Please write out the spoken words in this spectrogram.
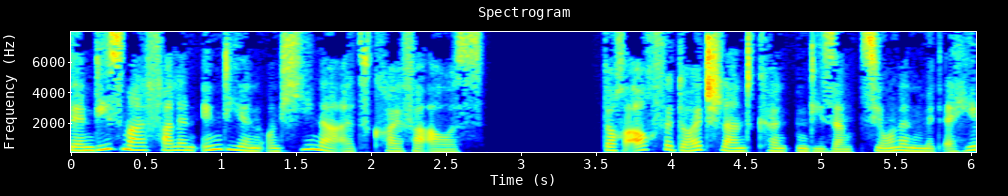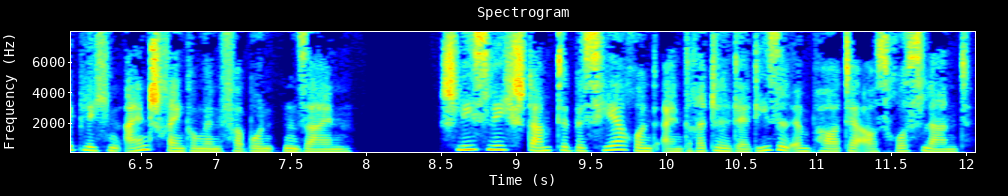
denn diesmal fallen Indien und China als Käufer aus. Doch auch für Deutschland könnten die Sanktionen mit erheblichen Einschränkungen verbunden sein. Schließlich stammte bisher rund ein Drittel der Dieselimporte aus Russland.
